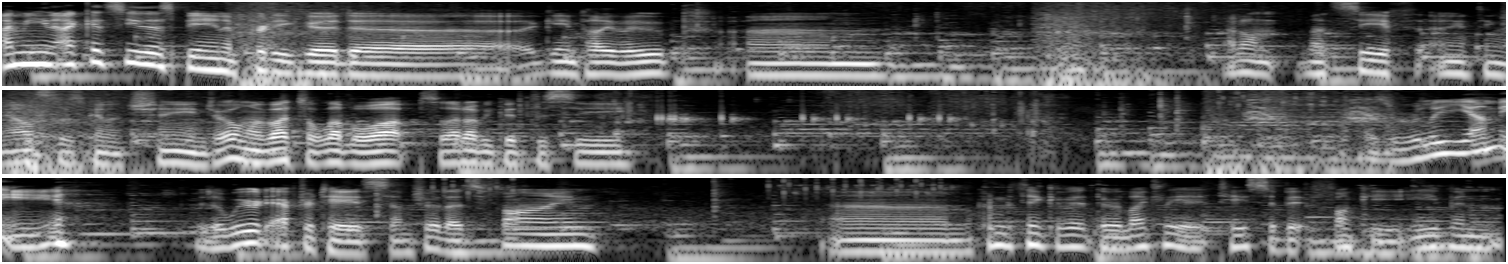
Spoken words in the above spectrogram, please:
I mean, I could see this being a pretty good uh, gameplay loop. Um, I don't. Let's see if anything else is gonna change. Oh, I'm about to level up, so that'll be good to see. It's really yummy. There's a weird aftertaste. I'm sure that's fine. Um, come to think of it, they're likely to taste a bit funky, even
